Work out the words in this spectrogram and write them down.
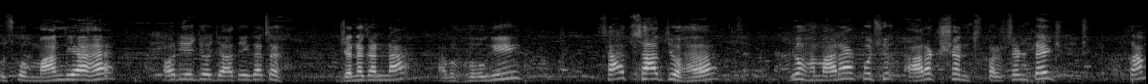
उसको मान लिया है। और ये जो जातिगत जनगणना अब होगी। साथ साथ जो है, जो हमारा कुछ आरक्षण परसेंटेज कम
